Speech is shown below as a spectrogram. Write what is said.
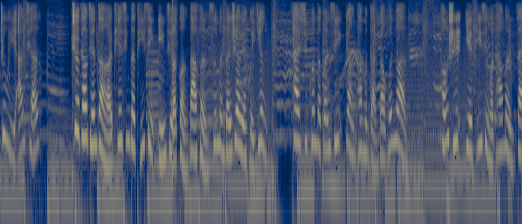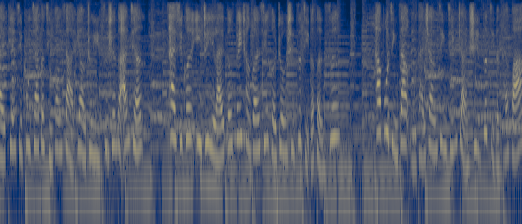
注意安全。”这条简短而贴心的提醒引起了广大粉丝们的热烈回应。蔡徐坤的关心让他们感到温暖，同时也提醒了他们在天气不佳的情况下要注意自身的安全。蔡徐坤一直以来都非常关心和重视自己的粉丝，他不仅在舞台上尽情展示自己的才华，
